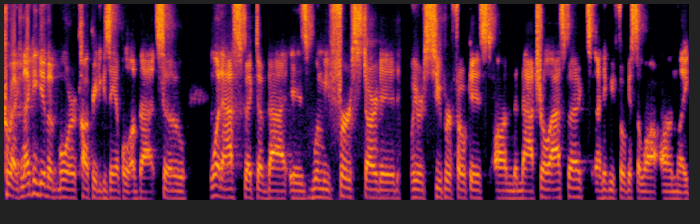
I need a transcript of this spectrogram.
Correct. And I can give a more concrete example of that. So one aspect of that is when we first started, we were super focused on the natural aspect. I think we focused a lot on like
